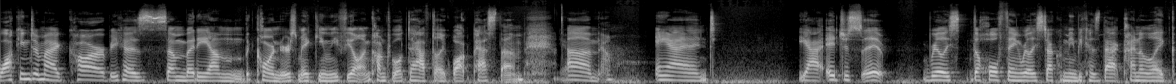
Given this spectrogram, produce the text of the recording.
walking to my car because somebody on the corner is making me feel uncomfortable to have to like walk past them. Um, and yeah it just it really the whole thing really stuck with me because that kind of like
